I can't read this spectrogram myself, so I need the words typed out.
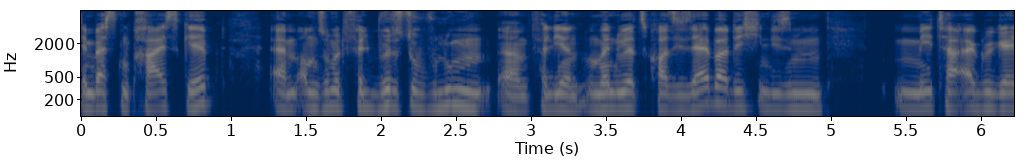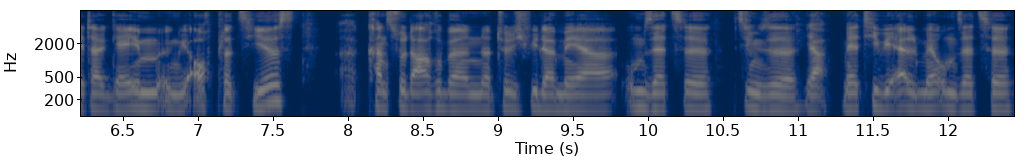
den besten Preis gibt ähm, und somit würdest du Volumen ähm, verlieren. Und wenn du jetzt quasi selber dich in diesem Meta-Aggregator-Game irgendwie auch platzierst, kannst du darüber natürlich wieder mehr Umsätze, beziehungsweise ja, mehr TVL, mehr Umsätze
